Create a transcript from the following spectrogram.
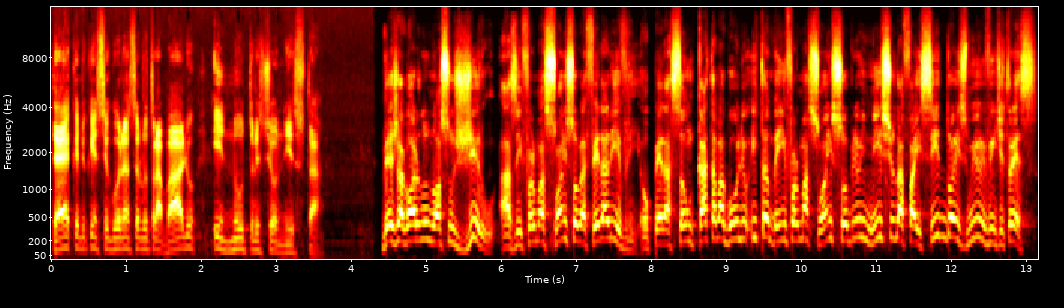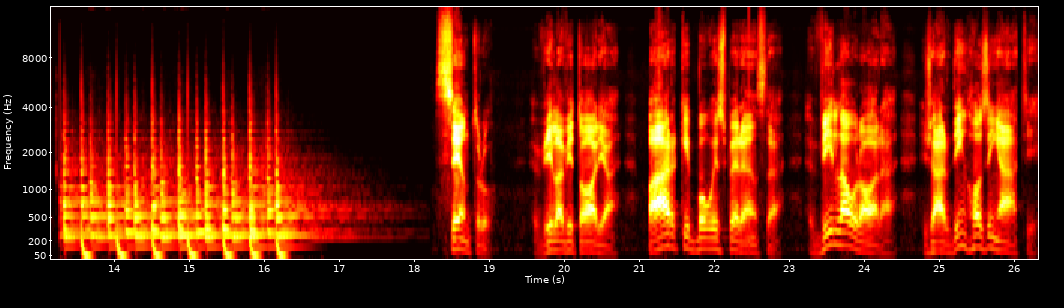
técnico em segurança do trabalho e nutricionista. Veja agora no nosso giro as informações sobre a Feira Livre, Operação Catabagulho e também informações sobre o início da FAICI 2023. Centro, Vila Vitória, Parque Boa Esperança, Vila Aurora, Jardim Rosinhate,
